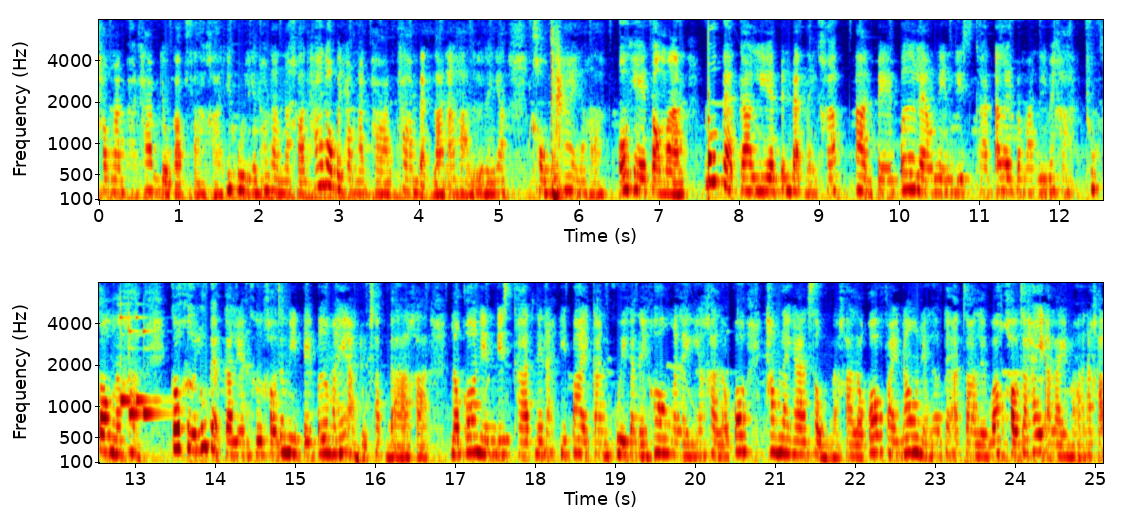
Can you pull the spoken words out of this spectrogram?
ทำงานพาร์ทไทม์เกี่ยวกับสาขาที่คุณเรียนเท่านั้นนะคะถ้าเราไปทำงานพาร์ทไทม์แบบร้านอาหารหรืออะไรเงี้ยเขาไม่ให้นะคะ โอเคต่อมารูปแบบการเรียนเป็นแบบไหนครับ อ่านเปเปอร์แล้วเน้นดิสคัตอะไรประมาณนี้ไหมคะ ถูกต้องแล้วค่ะ ก็คือรูปแบบการเรียนคือเขาจะมีเปเปอร์มาให้อ่านทุกสัปดาห์ค่ะ แล้วก็เน้นดิสคัตเน้นอภิปรายการคุยกันในห้องอะไรเงี้ยค่ะ แล้วก็ทำรายงานส่งนะคะ แล้วก็ไฟนอลเนี่ยแล้วแต่อาจารย์เลยว่าเขาจะให้อะไรมานะคะ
